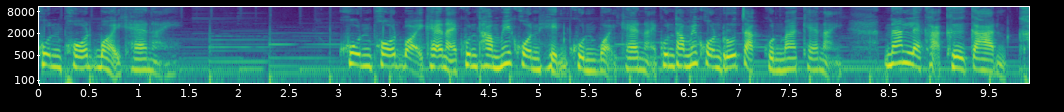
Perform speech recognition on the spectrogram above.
คุณโพสต์บ่อยแค่ไหน คุณโพสต์บ่อยแค่ไหน คุณทำให้คนเห็นคุณบ่อยแค่ไหน คุณทำให้คนรู้จักคุณมากแค่ไหน นั่นแหละค่ะ คือการข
